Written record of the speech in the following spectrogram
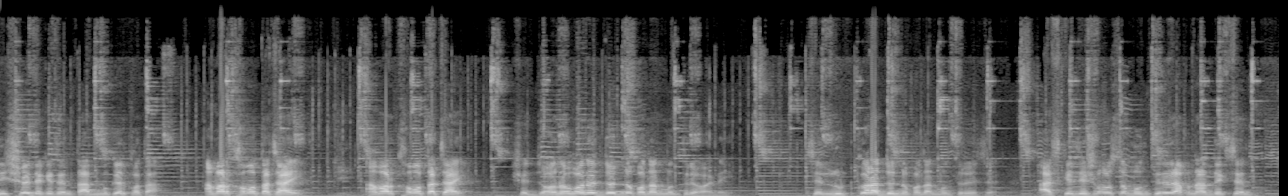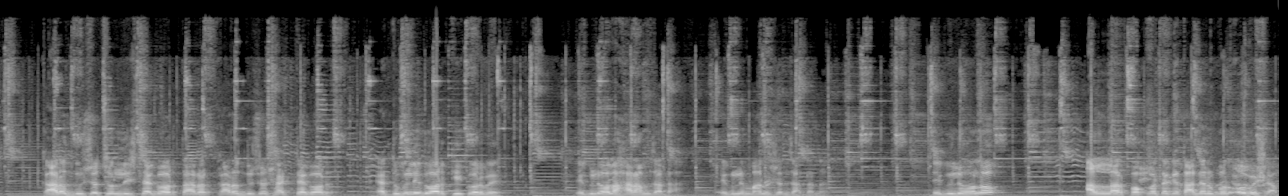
নিশ্চয়ই দেখেছেন তার মুখের কথা, আমার ক্ষমতা চাই, আমার ক্ষমতা চাই। সে জনগণের জন্য প্রধানমন্ত্রী হয় নাই। সে লুট করার জন্য প্রধানমন্ত্রী হয়েছে। আজকে যে সমস্ত মন্ত্রীরা আপনারা দেখছেন, কারও দুশো চল্লিশটা গড় তার কারও দুশো ষাটটা গড় এতগুলি গড় কি করবে? এগুলি হলো হারাম জাদা এগুলি মানুষের জাদা না। এগুলি হলো আল্লাহর পক্ষ থেকে তাদের উপর অভিশাপ।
